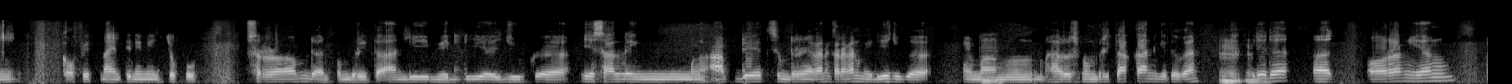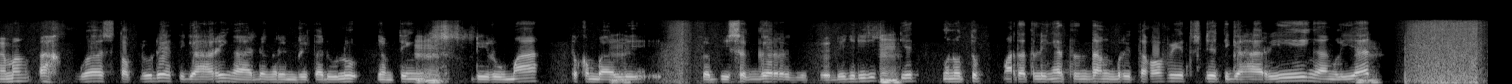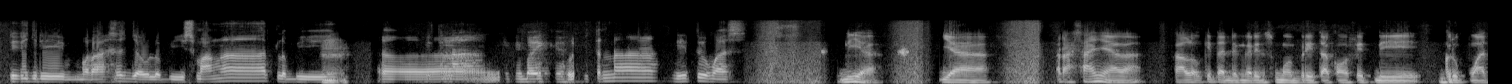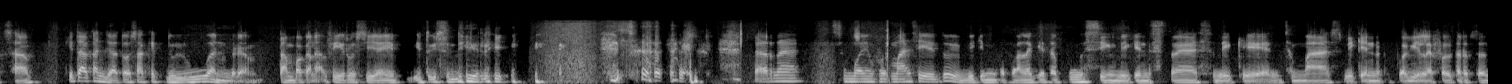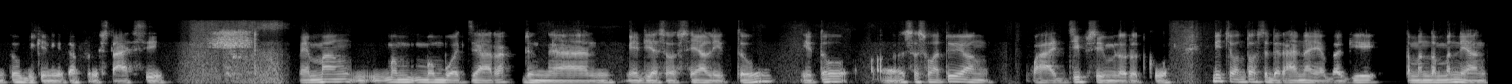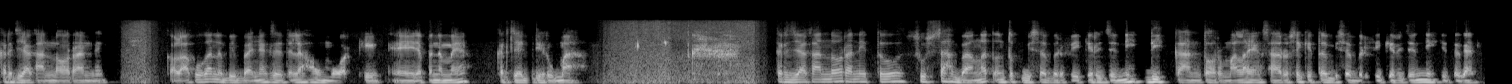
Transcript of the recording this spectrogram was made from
COVID-19 ini cukup serem dan pemberitaan di media juga ya saling mengupdate sebenarnya kan karena kan media juga memang harus memberitakan gitu kan Mm-mm. jadi ada eh, orang yang memang ah gue stop dulu deh tiga hari nggak dengerin berita dulu yang penting Mm. di rumah untuk kembali lebih seger gitu dia jadi dia- Mm. dia menutup mata telinga tentang berita covid terus dia tiga hari nggak ngeliat Hmm. Dia jadi merasa jauh lebih semangat lebih Hmm. eh, Lebih tenang, lebih baik ya. lebih tenang gitu mas Iya, ya rasanya kalau kita dengerin semua berita COVID di grup WhatsApp, kita akan jatuh sakit duluan, Bram, tanpa kena virus ya itu sendiri. Karena semua informasi itu bikin kepala kita pusing, bikin stres, bikin cemas, bikin bagi level tertentu bikin kita frustasi. Memang mem- membuat jarak dengan media sosial itu itu eh, sesuatu yang wajib sih menurutku. Ini contoh sederhana ya bagi teman-teman yang kerja kantoran nih. Kalau aku kan lebih banyak setelah home working, eh apa namanya kerja di rumah. Kerja kantoran itu susah banget untuk bisa berpikir jernih di kantor, malah yang seharusnya kita bisa berpikir jernih gitu kan.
